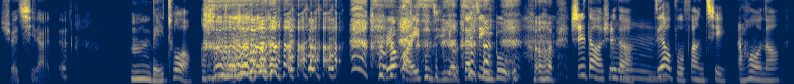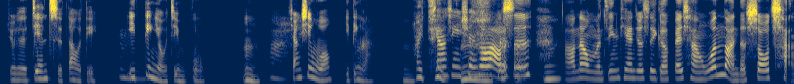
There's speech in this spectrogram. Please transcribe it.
学起来的。嗯，没错，不要怀疑自己有在进步。是的，是的，只要嗯不放弃，然后呢，就是坚持到底，一嗯定有进步。嗯，相信我，一定来。嗯相信炫周嗯老师。嗯，好，那我们今天就是一个非常温暖的收场。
